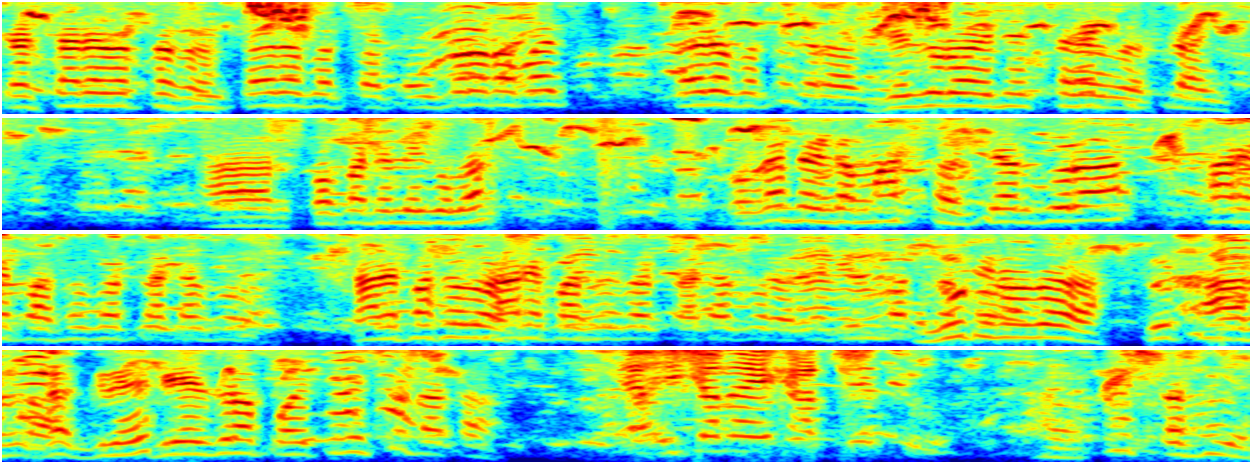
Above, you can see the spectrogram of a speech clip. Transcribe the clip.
চার চার হাজার টাকা? চার হাজার টাকা। এই জোড়াটা ভাই চার হাজার আছে যে জোড়া এনে চার হাজার প্রাইস আর ককাটেল এগুলা? এটা মাস্টার চেয়ার জোড়া সাড়ে পাঁচ হাজার টাকা জোড়া। সাড়ে পাঁচ হাজার? সাড়ে পাঁচ হাজার টাকা জোড়া। লুটি নজা আর গ্রে গ্রে জোড়া পঁয়ত্রিশশো টাকা। হ্যাঁ দিয়ে।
